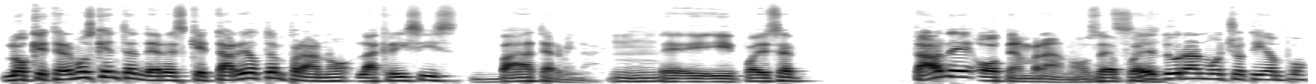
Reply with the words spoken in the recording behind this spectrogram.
Lo que tenemos que entender es que tarde o temprano la crisis va a terminar. Eh, y puede ser tarde o temprano. O sea, puede durar mucho tiempo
